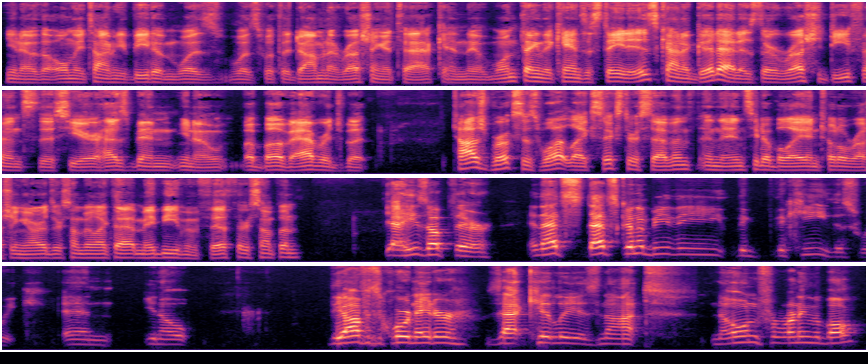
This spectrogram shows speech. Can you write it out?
you know, the only time you beat them was was with a dominant rushing attack, and the one thing that Kansas State is kind of good at is their rush defense this year has been, you know, above average, but. Tahj Brooks is what, like sixth or seventh in the NCAA in total rushing yards or something like that, maybe even fifth or something. Yeah, he's up there, and that's that's going to be the, the the key this week. And you know, the offensive coordinator, Zach Kittley, is not known for running the ball.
